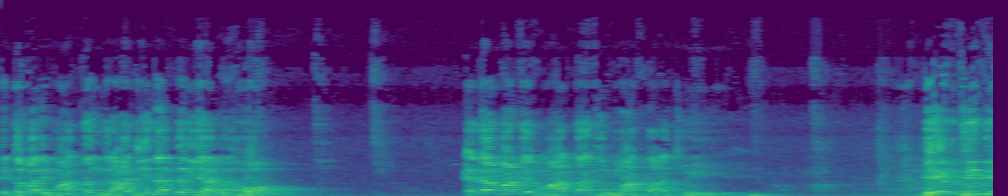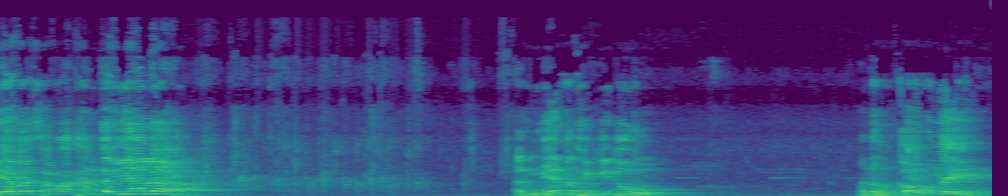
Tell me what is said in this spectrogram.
એ તમારી માતાને રાજી ના કરી આલે હો. એના માટે માતાથી માતા જોઈએ. દેવથી દેવ સમાધાન કરી આલે. અને મેં નથી કીધું. અને હું કહું નહીં.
